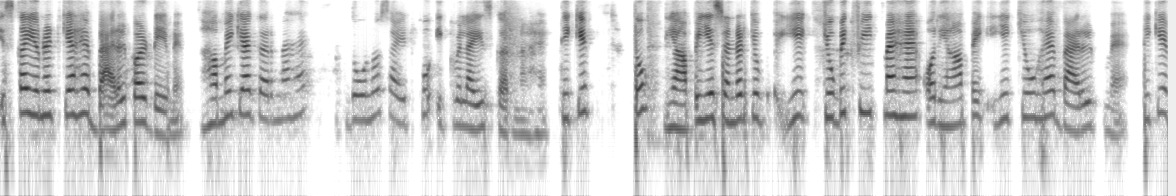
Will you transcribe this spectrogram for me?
इसका यूनिट क्या है? बैरल पर डे में। हमें क्या करना है? दोनों साइड को इक्वलाइज करना है, ठीक है? तो यहाँ पे ये स्टैंडर्ड क्यूब, ये क्यूबिक फीट में है और यहाँ पे ये क्यू है बैरल में, ठीक है?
